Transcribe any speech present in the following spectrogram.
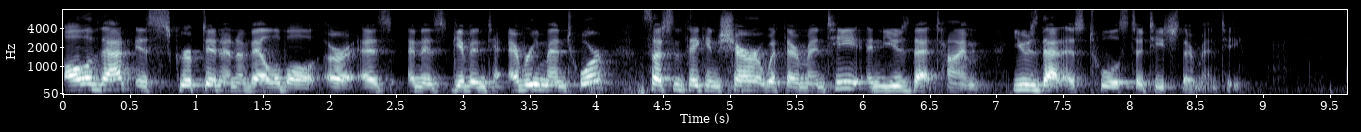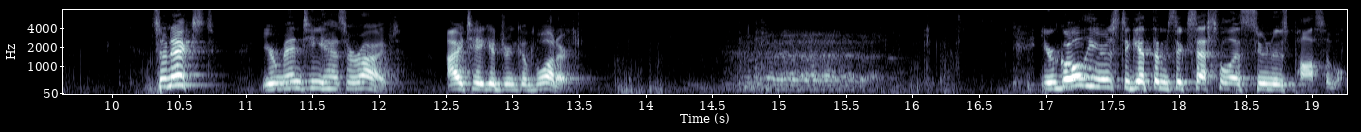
All of that is scripted and available, or as and is given to every mentor, such that they can share it with their mentee and use that time, use that as tools to teach their mentee. So next, your mentee has arrived. I take a drink of water. Your goal here is to get them successful as soon as possible.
